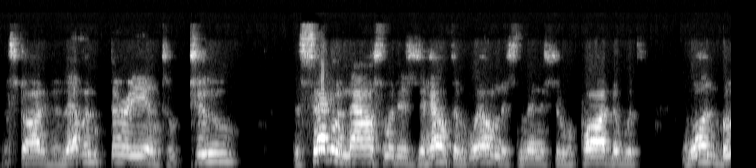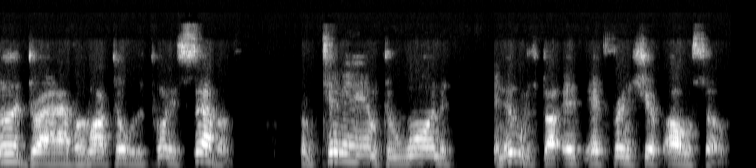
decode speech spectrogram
We'll start at 11.30 until 2. The second announcement is the Health and Wellness Ministry will partner with One Blood Drive on October the 27th from 10 a.m. to 1 and it will start at, at Friendship also.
